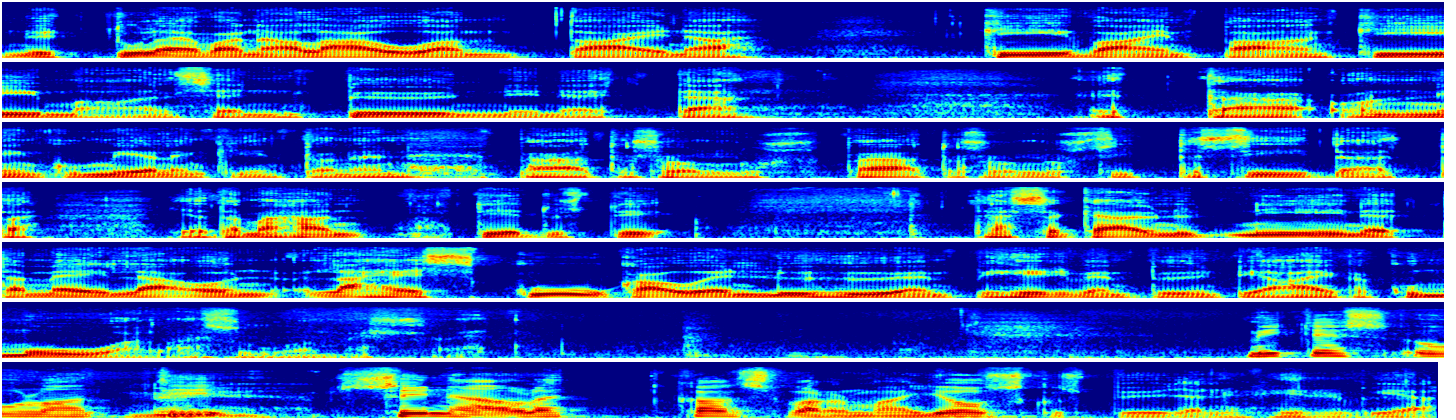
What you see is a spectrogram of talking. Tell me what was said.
nyt tulevana lauantaina – kiivaimpaan kiimaan sen pyynnin, että, että on niin kuin mielenkiintoinen päätös ollut, päätös ollut sitten siitä, että ja tämähän tietysti tässä käy nyt niin, että meillä on lähes kuukauden lyhyempi hirvenpyyntiaika kuin muualla Suomessa. Mites Ulantti, niin. sinä olet kans varmaan joskus pyytänyt hirviä.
